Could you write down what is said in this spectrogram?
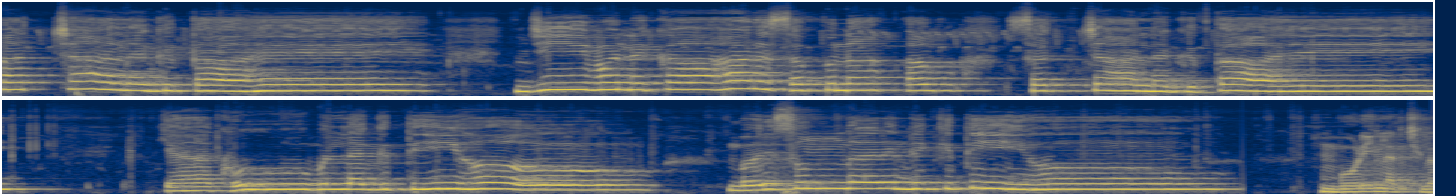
अच्छा लगता है। जीवन का हर सपना अब सच्चा लगता है। क्या खूब लगती हो, बड़ी सुंदर दिखती हो। বোরিং লাগছিল,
